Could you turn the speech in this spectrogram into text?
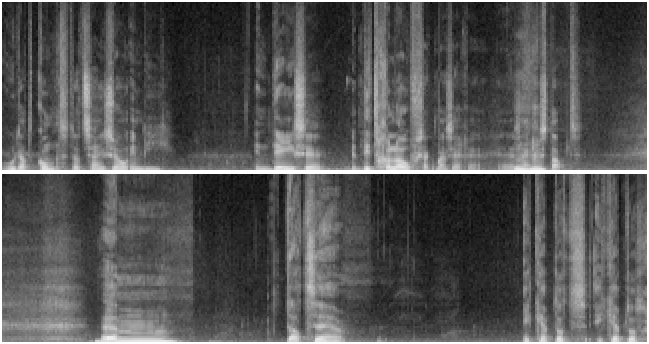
hoe dat komt dat zij zo in die in deze, dit geloof, zou ik maar zeggen, uh, zijn Mhm. gestapt? Um, dat. Uh, ik heb dat. Ik heb dat.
